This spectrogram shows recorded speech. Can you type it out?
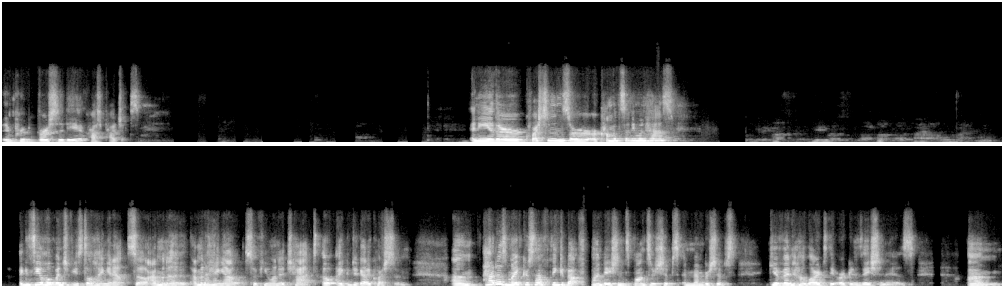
improve diversity across projects. Any other questions or, or comments anyone has? I can see a whole bunch of you still hanging out, so I'm gonna I'm gonna hang out. So if you want to chat, oh, I do got a question. Um, how does Microsoft think about foundation sponsorships and memberships, given how large the organization is? Um,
